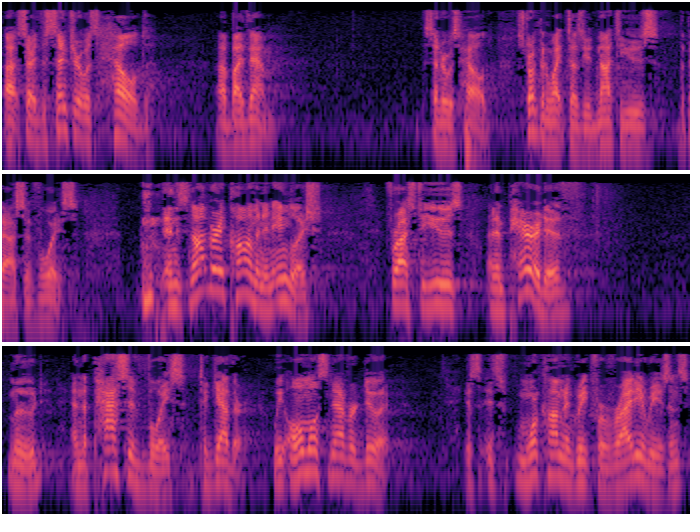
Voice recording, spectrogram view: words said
Uh, sorry, the center was held uh, by them. The center was held. Strunk and White tells you not to use the passive voice. and it's not very common in English for us to use an imperative mood and the passive voice together. We almost never do it. It's, more common in Greek for a variety of reasons.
